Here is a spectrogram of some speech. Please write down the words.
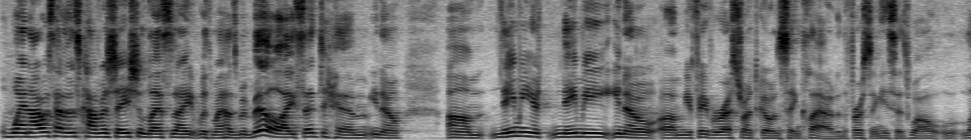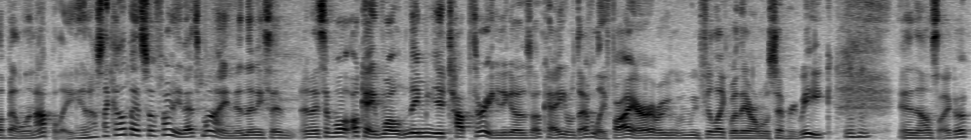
When I was having this conversation last night with my husband Bill, I said to him, you know, um, name me your name me, you know, um, your favorite restaurant to go in St. Cloud. And the first thing he says, well, La Bella Napoli. And I was like, oh, that's so funny. That's mine. And then he said, and I said, well, okay, well, name me your top three. And he goes, okay, well, definitely Phyre. I mean, we feel like we're there almost every week. And I was like, oh,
